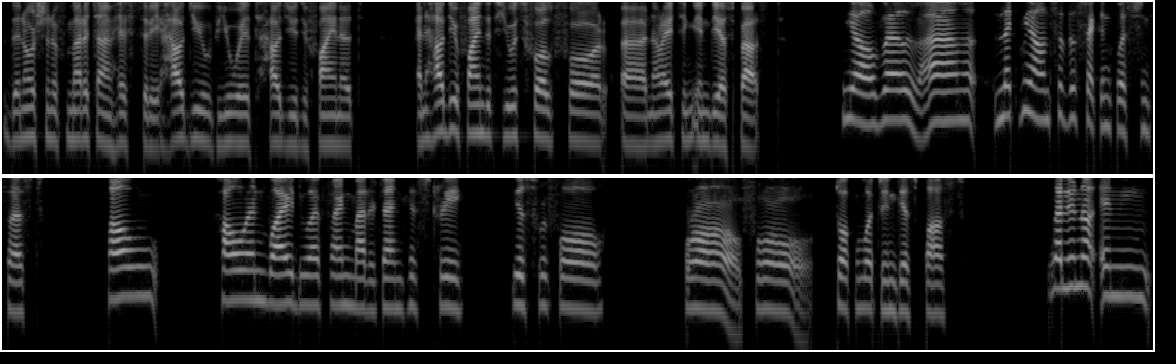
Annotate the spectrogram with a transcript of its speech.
the notion of maritime history? How do you view it? How do you define it? And how do you find it useful for uh, narrating India's past? Yeah, well, uh, let me answer the second question first. How, how and why do I find maritime history useful for, for, for talking about India's past? Well, you know, in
